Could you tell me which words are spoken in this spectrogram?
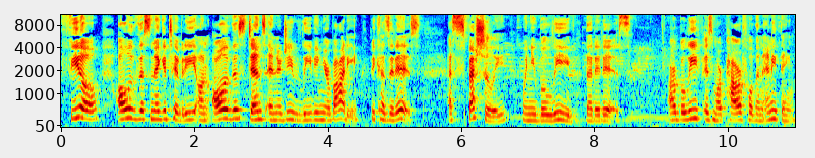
Feel all of this negativity on all of this dense energy leaving your body because it is, especially when you believe that it is. Our belief is more powerful than anything.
